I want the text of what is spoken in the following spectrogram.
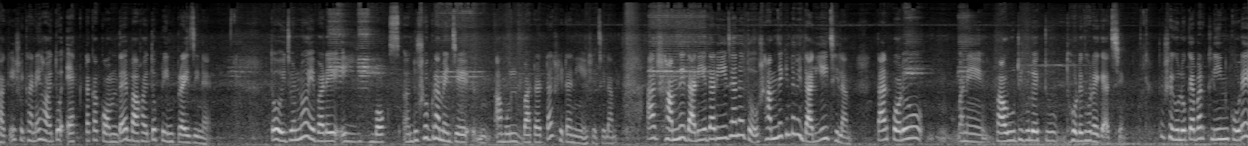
থাকে সেখানে হয়তো এক টাকা কম দেয় বা হয়তো প্রিন্ট প্রাইজই নেয়। তো ওই জন্য এবারে এই বক্স দুশো গ্রামের যে আমুল বাটারটা সেটা নিয়ে এসেছিলাম। আর সামনে দাঁড়িয়ে দাঁড়িয়ে জানো তো, সামনে কিন্তু আমি দাঁড়িয়েই ছিলাম। তারপরেও মানে পাউরুটিগুলো একটু ধরে ধরে গেছে। তো সেগুলোকে আবার ক্লিন করে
